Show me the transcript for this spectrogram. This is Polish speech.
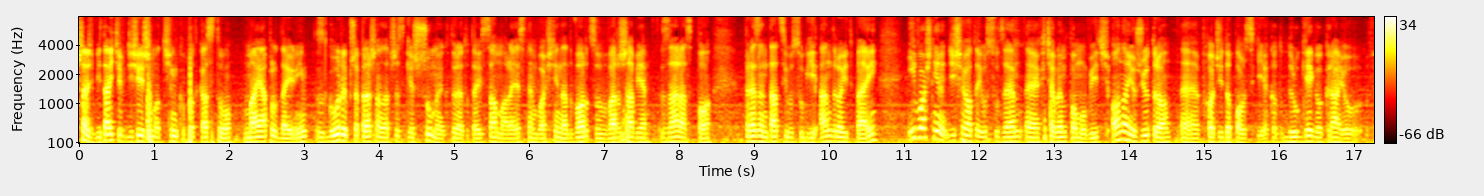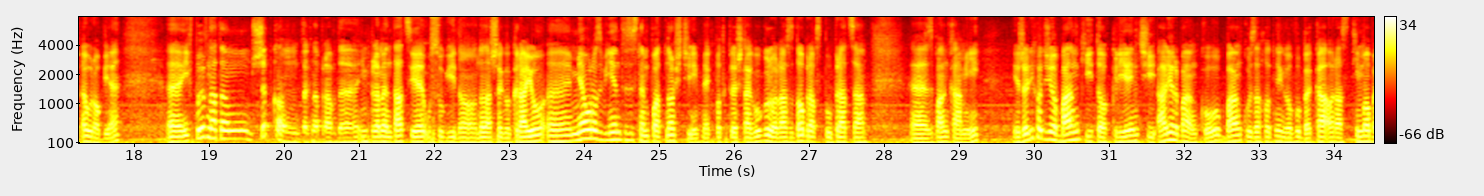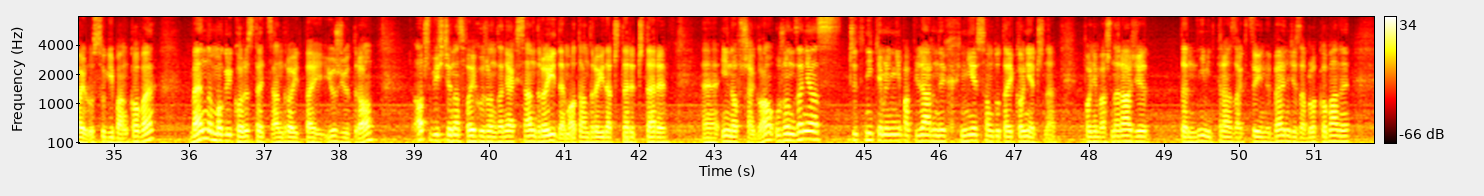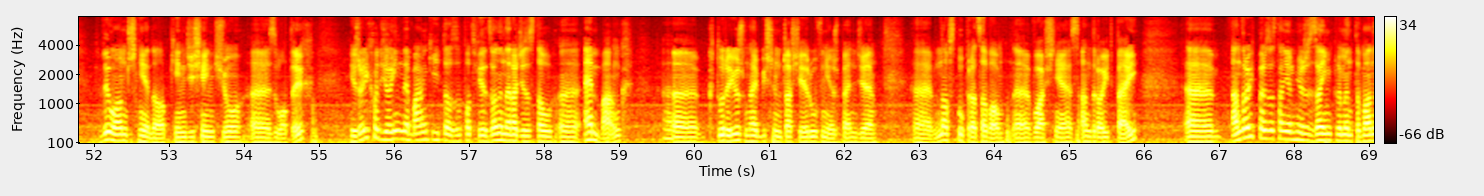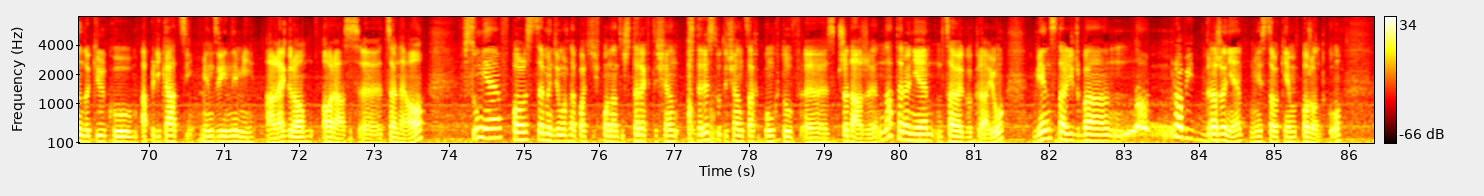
Cześć, witajcie w dzisiejszym odcinku podcastu My Apple Daily. Z góry przepraszam za wszystkie szumy, które tutaj są, ale jestem właśnie na dworcu w Warszawie zaraz po prezentacji usługi Android Pay i właśnie dzisiaj o tej usłudze e, chciałbym pomówić. Ona już jutro e, wchodzi do Polski jako do drugiego kraju w Europie. E, I wpływ na tą szybką tak naprawdę implementację usługi do, do naszego kraju e, miał rozwinięty system płatności, jak podkreśla Google, oraz dobra współpraca e, z bankami. Jeżeli chodzi o banki, to klienci Alior Banku, Banku Zachodniego WBK oraz T-Mobile usługi bankowe będą mogli korzystać z Android Pay już jutro. Oczywiście na swoich urządzeniach z Androidem od Androida 4.4 e, i nowszego. Urządzenia z czytnikiem linii papilarnych nie są tutaj konieczne, ponieważ na razie ten limit transakcyjny będzie zablokowany wyłącznie do 50 zł. Jeżeli chodzi o inne banki, to potwierdzony na razie został e, mBank, e, który już w najbliższym czasie również będzie e, no, współpracował e, właśnie z Android Pay. E, Android Pay zostanie również zaimplementowany do kilku aplikacji, m.in. Allegro oraz e, Ceneo. W sumie w Polsce będzie można płacić w ponad 400 tysiącach punktów e, sprzedaży na terenie całego kraju, więc ta liczba no, robi wrażenie, jest całkiem w porządku.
